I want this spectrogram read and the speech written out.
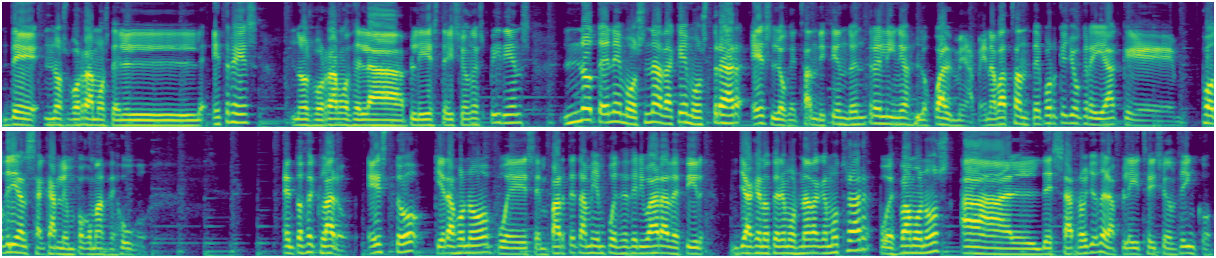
de nos borramos del E3, nos borramos de la PlayStation Experience, no tenemos nada que mostrar, es lo que están diciendo entre líneas, lo cual me apena bastante porque yo creía que podrían sacarle un poco más de jugo. Entonces, claro, esto, quieras o no, pues en parte también puede derivar a decir, ya que no tenemos nada que mostrar, pues vámonos al desarrollo de la PlayStation 5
